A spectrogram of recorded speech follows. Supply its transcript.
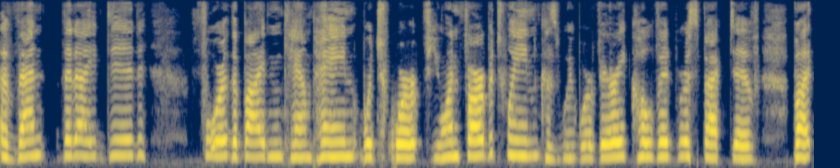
event that I did for the Biden campaign, which were few and far between because we were very COVID respective, but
